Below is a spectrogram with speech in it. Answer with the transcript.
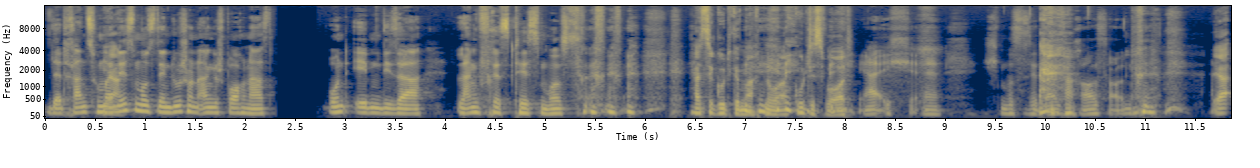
der Transhumanismus, ja. den du schon angesprochen hast, und eben dieser Langfristismus. Hast du gut gemacht, Noah. Gutes Wort. ja, ich, äh, ich muss es jetzt einfach raushauen. ja.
